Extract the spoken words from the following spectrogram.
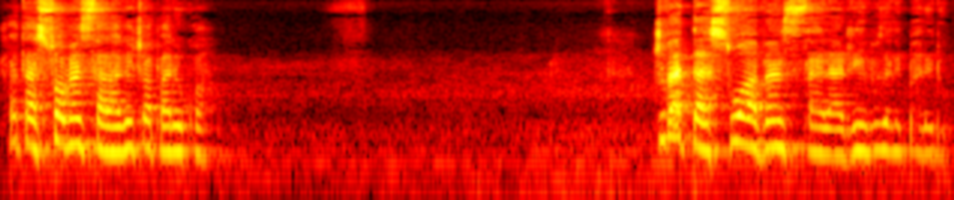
Tu vas t'asseoir avec un salarié, tu vas parler de quoi? Tu vas t'asseoir avec un salarié, vous allez parler de quoi?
